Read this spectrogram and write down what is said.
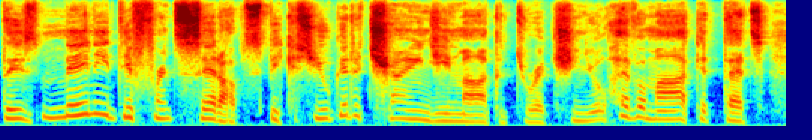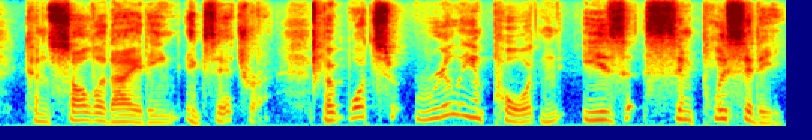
there's many different setups because you'll get a change in market direction. You'll have a market that's consolidating etc but what's really important is simplicity.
